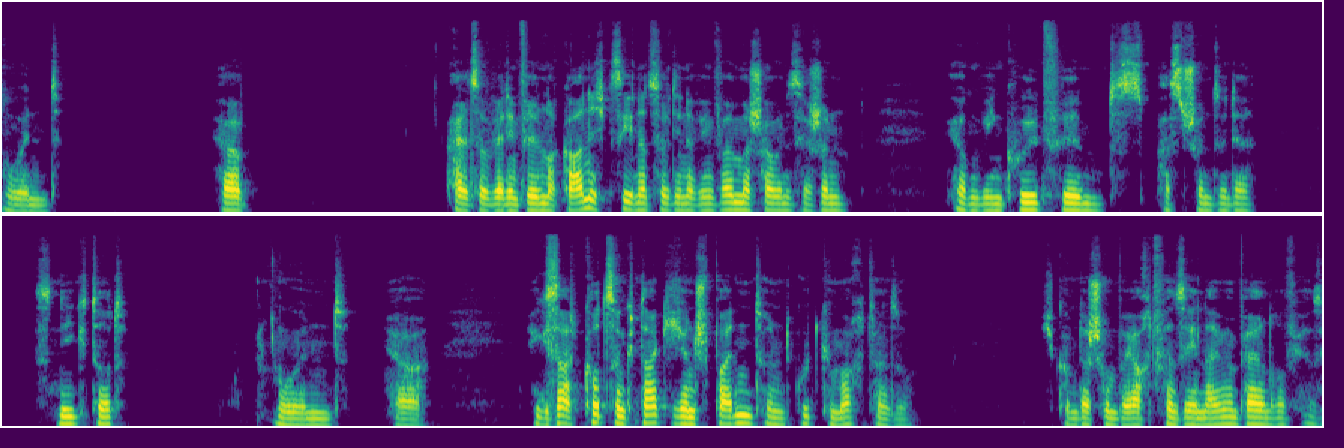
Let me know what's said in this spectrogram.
Und ja, also wer den Film noch gar nicht gesehen hat, sollte ihn auf jeden Fall mal schauen. Das ist ja schon irgendwie ein Kultfilm. Das passt schon zu der Sneak dort. Und ja, wie gesagt, kurz und knackig und spannend und gut gemacht. Also ich komme da schon bei 8 von 10 Leimenperlen drauf. Hier ist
